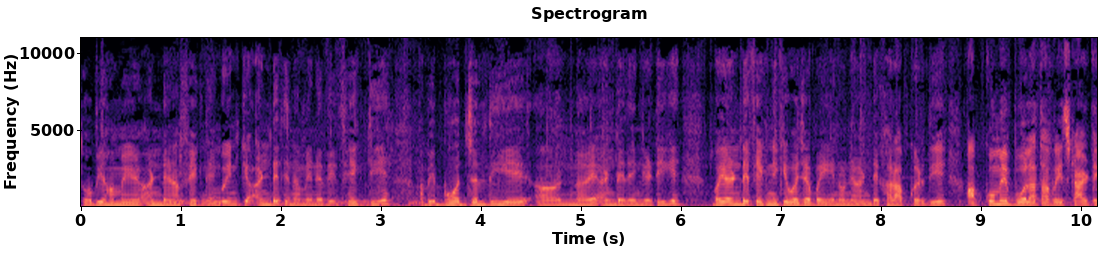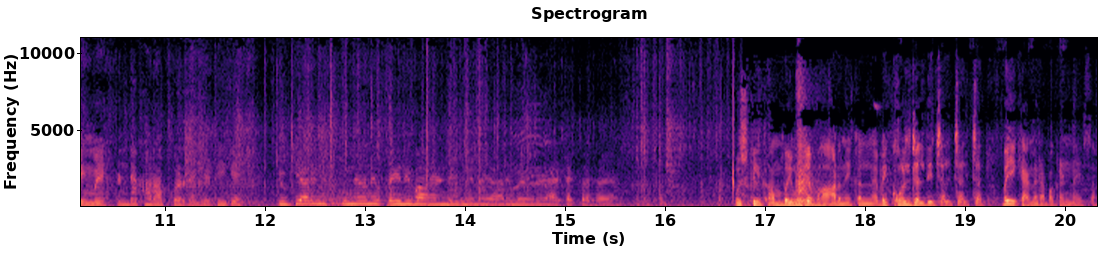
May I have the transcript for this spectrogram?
तो अभी हम ये अंडे ना फेंक देंगे। तो इनके अंडे थे ना मैंने भी फेंक दिए। अभी बहुत जल्दी ये नए अंडे देंगे ठीक है? भाई अंडे फेंकने की वजह भाई इन्होंने अंडे ख़राब कर दिए। आपको मैं बोला था भाई स्टार्टिंग में। अंडे ख़राब कर देंगे ठीक है? क्योंकि यार इन्होंने पहली बार अंडे दिए ना यार मेरे अटैक कर रहा है। मुश्किल काम भाई मुझे बाहर निकलना है। भाई खोल जल्दी चल चल चल। भाई कैमरा पकड़ना ऐसा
